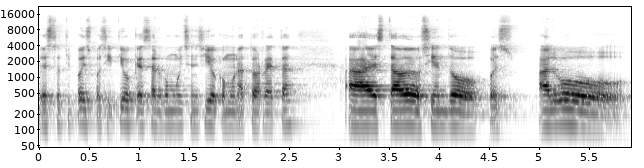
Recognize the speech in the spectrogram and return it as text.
este tipo de dispositivo, que es algo muy sencillo como una torreta, ha estado siendo pues algo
